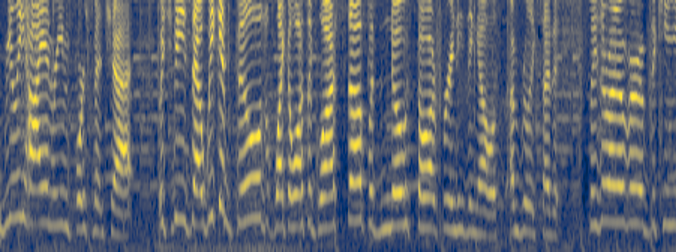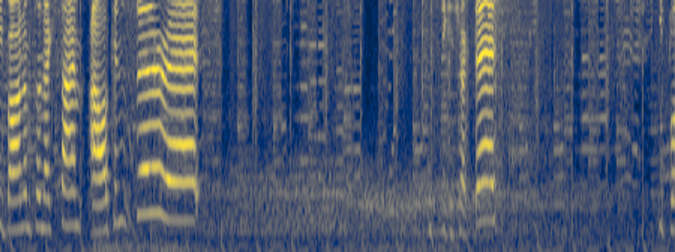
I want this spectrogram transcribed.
really high in reinforcement chat which means that we can build like a lots of glass stuff with no thought for anything else. I'm really excited. Please don't run over Bikini Bottom until next time. I'll consider it. Let's deconstruct this. Ipo,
